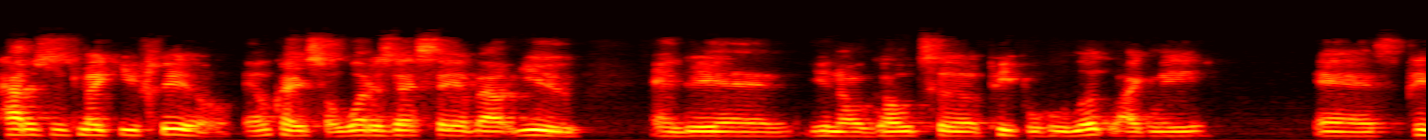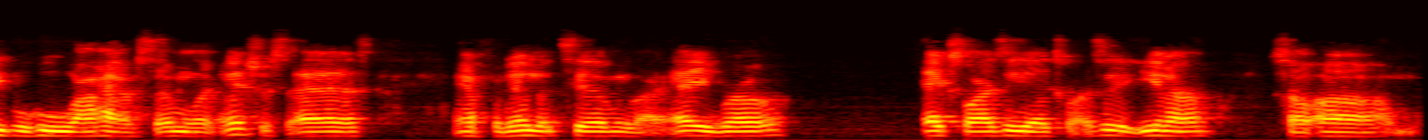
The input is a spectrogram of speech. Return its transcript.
how does this make you feel? Okay, so what does that say about you? And then, you know, go to people who look like me and people who I have similar interests as, and for them to tell me like, "Hey, bro, X Y Z X Y Z," you know. So, um,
